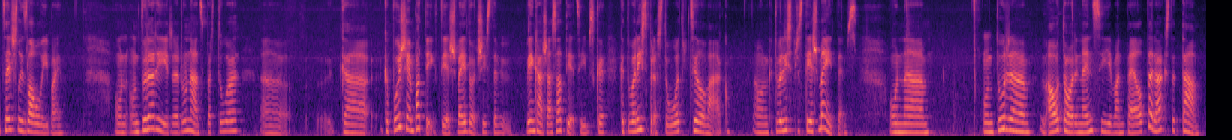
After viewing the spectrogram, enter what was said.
Ceļš līdz laulībai. Un, un tur arī ir runāts par to, uh, ka, ka puišiem patīk tieši veidot šīs vienkāršās attiecības, ka, ka tu vari izprast otru cilvēku, un ka tu vari izprast tieši meitenes. Un, uh, un tur autore Nancija Van Pelta raksta tā. Eh,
